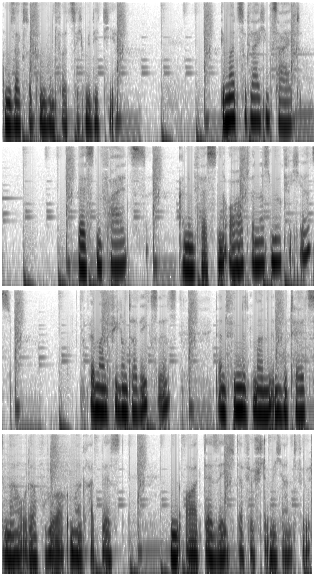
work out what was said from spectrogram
um 6.45 Uhr meditieren. Immer zur gleichen Zeit. Bestenfalls an einem festen Ort, wenn das möglich ist. Wenn man viel unterwegs ist, dann findet man im Hotelzimmer oder wo du auch immer gerade bist, einen Ort, der sich dafür stimmig anfühlt.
